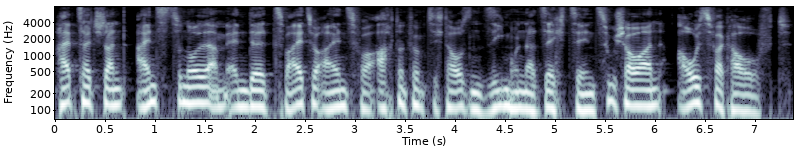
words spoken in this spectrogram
Halbzeitstand 1 zu 0, am Ende 2 zu 1 vor 58.716 Zuschauern ausverkauft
